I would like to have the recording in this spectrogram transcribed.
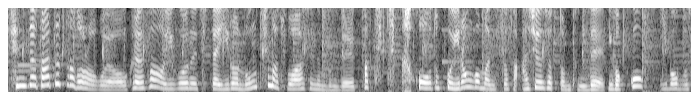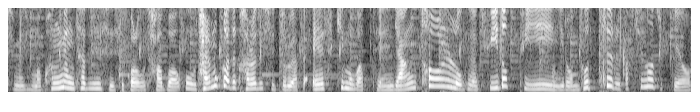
진짜 따뜻하더라고요. 그래서 이거는 진짜 이런 롱치마 좋아하시는 분들 막 칙칙하고 어둡고 이런 것만 있어서 아쉬우셨던 분들 이거 꼭 입어보시면 정말 광명 찾으실 수 있을 거라고 자부하고 발목까지 가려줄 수 있도록 약간 에스키모 같은 양털로 그냥 뒤덮인 이런 부츠를 딱 신어줄게요.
